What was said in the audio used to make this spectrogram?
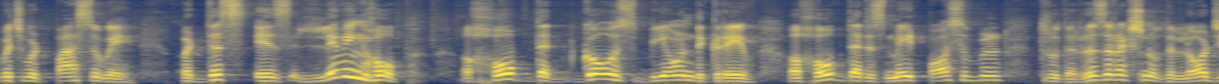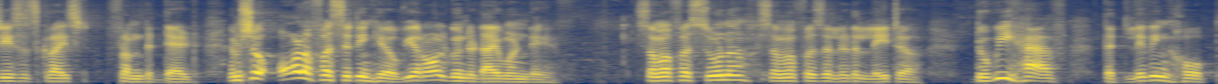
which would pass away, but this is living hope, a hope that goes beyond the grave, a hope that is made possible through the resurrection of the Lord Jesus Christ from the dead. I'm sure all of us sitting here, we are all going to die one day. Some of us sooner, some of us a little later. Do we have that living hope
